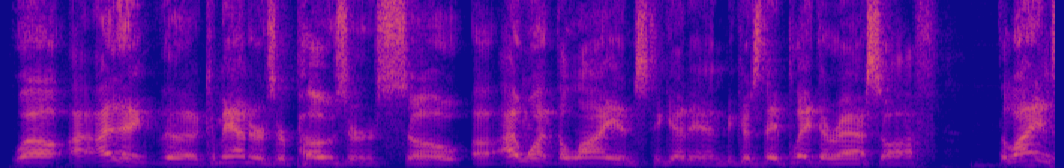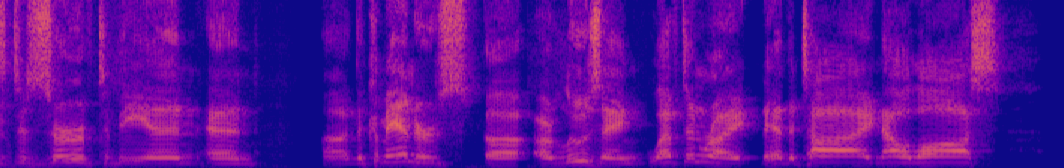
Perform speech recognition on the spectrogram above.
Well, I, I think the Commanders are posers, so uh, I want the Lions to get in because they played their ass off. The Lions deserve to be in, and uh, the Commanders uh, are losing left and right. They had the tie, now a loss.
